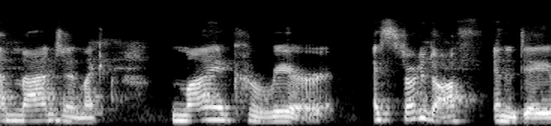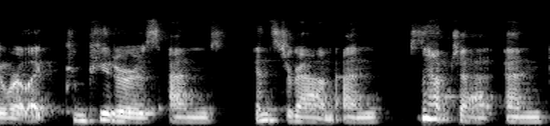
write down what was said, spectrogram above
imagine like my career. I started off in a day where like computers and Instagram and Snapchat and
